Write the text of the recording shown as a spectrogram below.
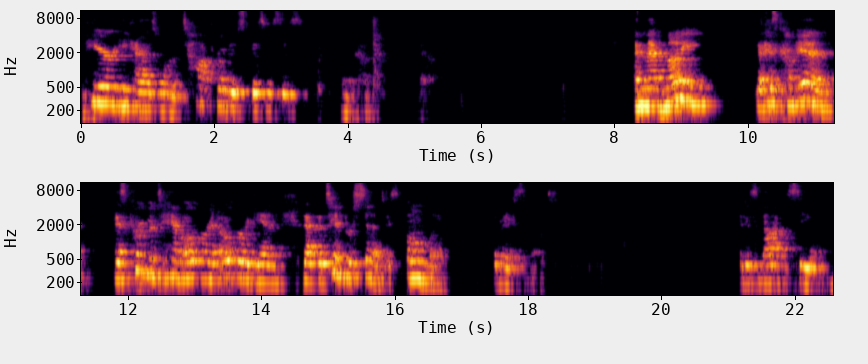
And here he has one of the top produce businesses in the country. And that money that has come in has proven to him over and over again that the 10% is only the basement. It is not the ceiling.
